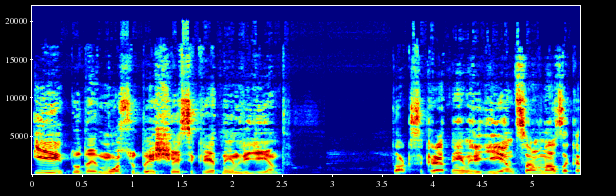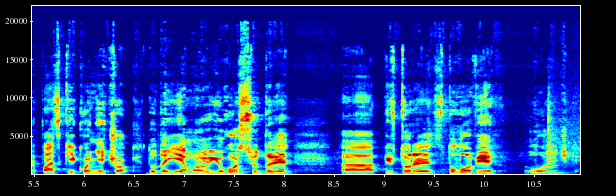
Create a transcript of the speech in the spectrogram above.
І додаємо сюди ще секретний інгредієнт. Так, секретний інгредієнт це у нас закарпатський коньячок. Додаємо його сюди півтори столові ложечки.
